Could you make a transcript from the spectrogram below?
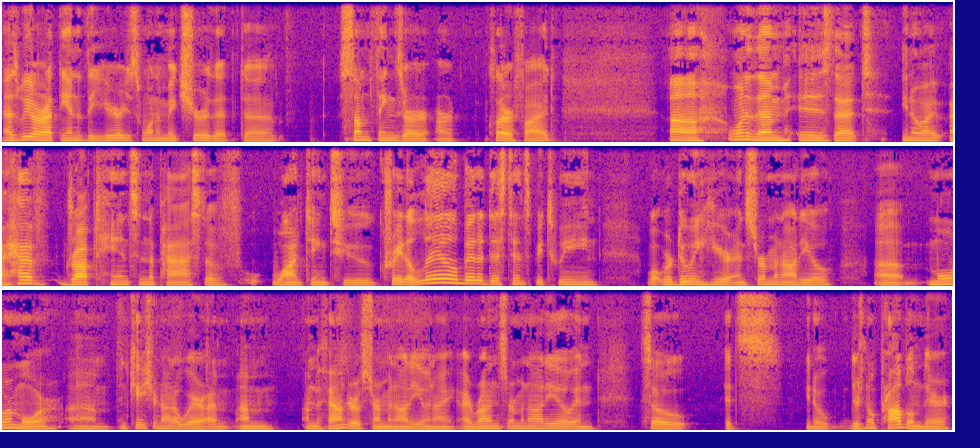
as we are at the end of the year, I just want to make sure that uh, some things are, are clarified. Uh, one of them is that you know I, I have dropped hints in the past of wanting to create a little bit of distance between what we're doing here and sermon audio uh, more and more. Um, in case you're not aware, I'm I'm I'm the founder of Sermon Audio and I, I run Sermon Audio and so it's you know there's no problem there.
